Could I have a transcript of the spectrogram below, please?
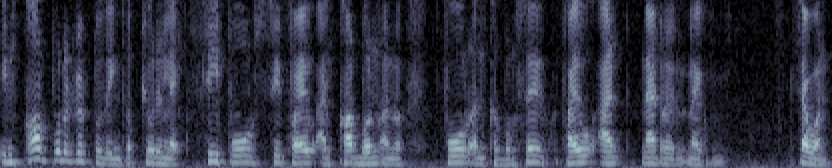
incorporated to the, into the purine like C4, C5 and carbon and 4 and carbon 5 and nitrogen like 7.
